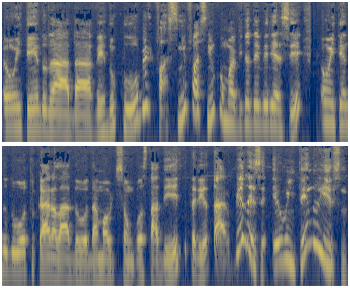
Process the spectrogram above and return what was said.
Eu entendo da, da vez do clube. Facinho, facinho, como a vida deveria ser. Eu entendo do outro cara lá do, da maldição gostar dele, tá ligado? Tá, beleza, eu entendo isso.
